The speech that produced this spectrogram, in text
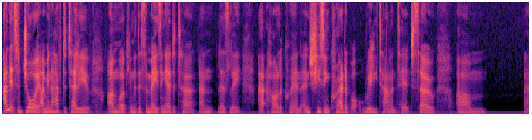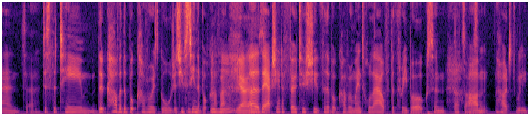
and it's a joy. I mean, I have to tell you, I'm working with this amazing editor, Anne Leslie at Harlequin, and she's incredible, really talented. So, um, and uh, just the team, the cover, the book cover is gorgeous. You've seen the book cover. Mhm. Yeah, uh, they actually had a photo shoot for the book cover and went all out for the three books. And That's awesome. Um, had really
